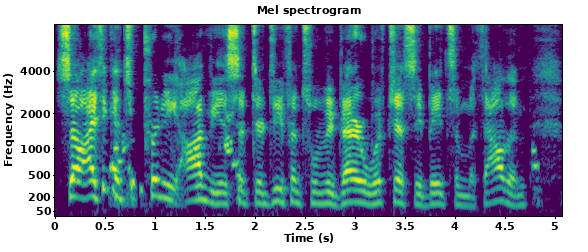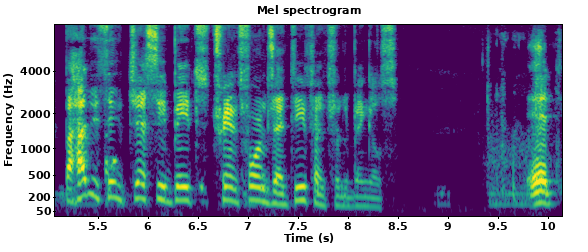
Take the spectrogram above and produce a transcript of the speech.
So I think it's pretty obvious that their defense will be better with Jessie Bates than without him. But how do you think Jessie Bates transforms that defense for the Bengals? It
